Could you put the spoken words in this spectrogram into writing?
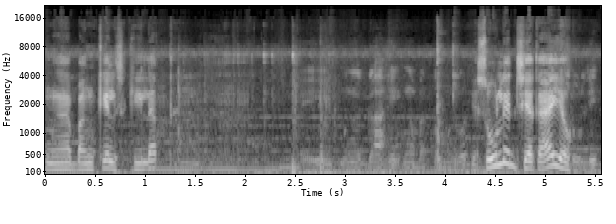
mga bangkel sa kilat. Gahi nga bato mga Sulit siya kayo. Sulit.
